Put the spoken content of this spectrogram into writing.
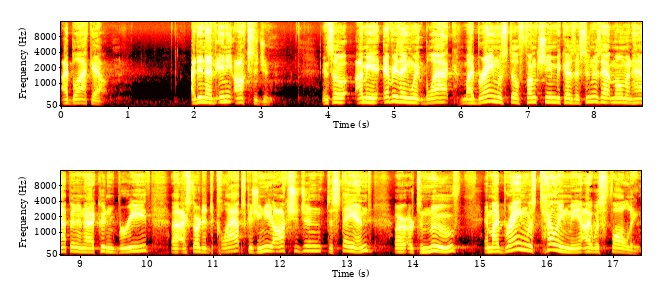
I black out. I didn't have any oxygen. And so, I mean, everything went black. My brain was still functioning because as soon as that moment happened and I couldn't breathe, uh, I started to collapse because you need oxygen to stand or, or to move. And my brain was telling me I was falling.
